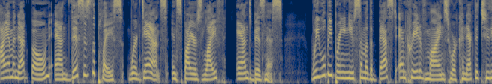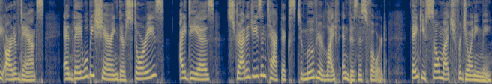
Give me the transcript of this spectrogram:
I am Annette Bone, and this is the place where dance inspires life and business. We will be bringing you some of the best and creative minds who are connected to the art of dance, and they will be sharing their stories, ideas, strategies, and tactics to move your life and business forward. Thank you so much for joining me.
